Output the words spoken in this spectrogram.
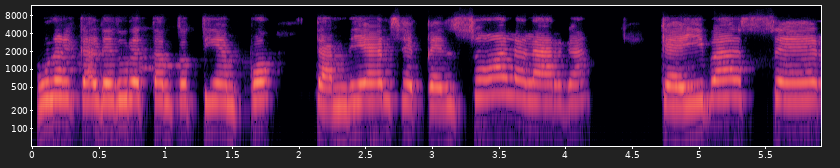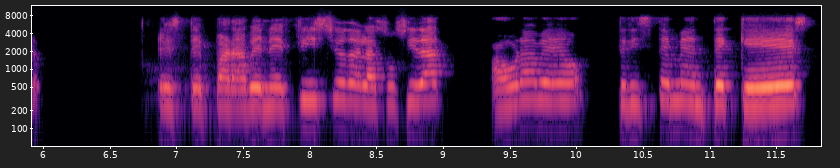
un alcalde dure tanto tiempo, también se pensó a la larga que iba a ser este, para beneficio de la sociedad. Ahora veo tristemente que es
